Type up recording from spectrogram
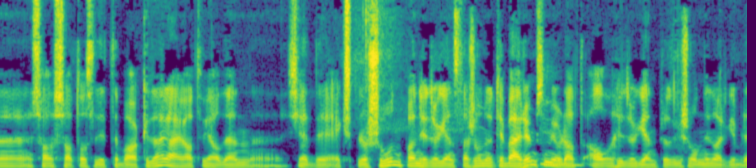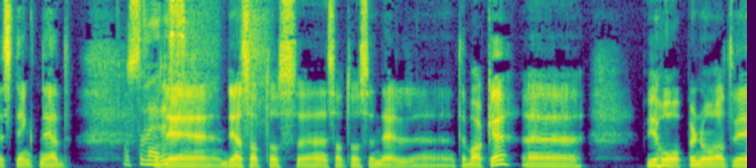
uh, satte oss litt tilbake der, er jo at vi hadde en uh, kjedelig eksplosjon på en hydrogenstasjon ute i Bærum som gjorde at all hydrogenproduksjonen i Norge ble stengt ned. Og det, det har satt oss, uh, satt oss en del uh, tilbake. Eh, vi håper nå at vi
